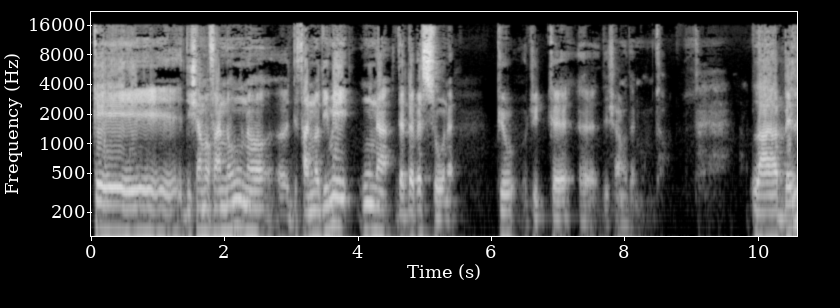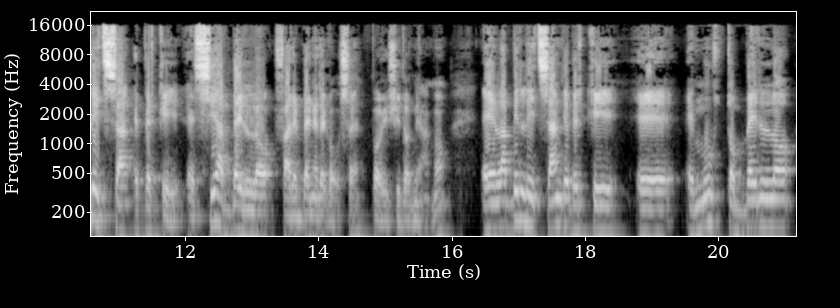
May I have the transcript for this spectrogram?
che diciamo, fanno, uno, eh, fanno di me una delle persone più ricche eh, diciamo, del mondo. La bellezza è perché è sia bello fare bene le cose, poi ci torniamo, e la bellezza anche perché è, è molto bello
